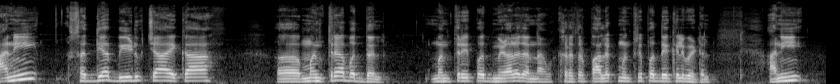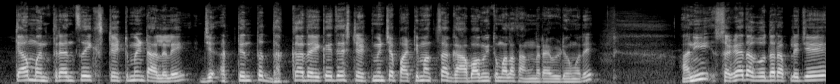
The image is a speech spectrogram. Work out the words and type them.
आणि सध्या बीडच्या एका मंत्र्याबद्दल मंत्रीपद मिळालं त्यांना. खरं तर पालकमंत्रीपद देखील भेटेल. आणि त्या मंत्र्यांचं एक स्टेटमेंट आलेलं आहे जे अत्यंत धक्कादायक आहे. त्या स्टेटमेंटच्या पाठीमागचा गाभा मी तुम्हाला सांगणार आहे व्हिडिओमध्ये. आणि सगळ्यात अगोदर आपले जे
